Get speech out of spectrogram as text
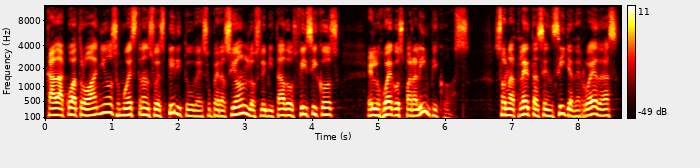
Cada cuatro años muestran su espíritu de superación los limitados físicos en los Juegos Paralímpicos. Son atletas en silla de ruedas,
